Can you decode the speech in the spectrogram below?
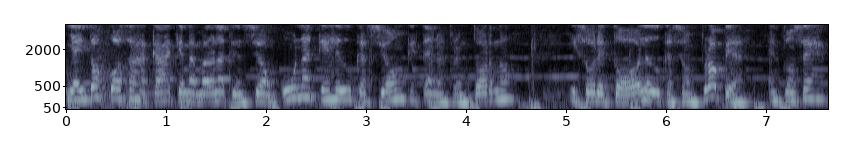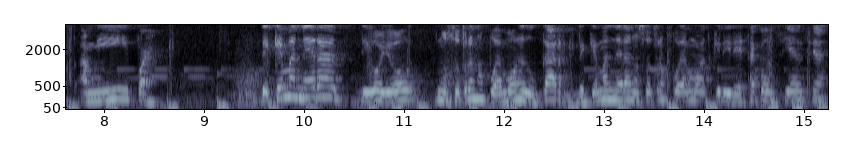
Y hay dos cosas acá que me llamaron la atención. Una que es la educación que está en nuestro entorno y sobre todo la educación propia. Entonces, a mí, pues, ¿de qué manera, digo yo, nosotros nos podemos educar? ¿De qué manera nosotros podemos adquirir esta conciencia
